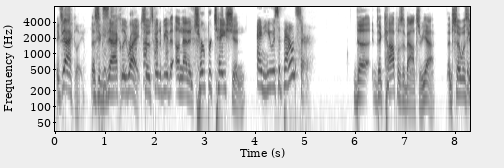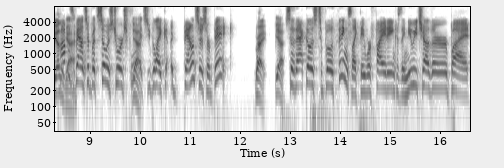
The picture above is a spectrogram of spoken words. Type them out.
exactly. That's exactly right. So it's going to be the, on that interpretation. And he was a bouncer. The the cop was a bouncer, yeah, and so was the. The, other cop guy. was a bouncer, but so is George Floyd. Yeah. So you'd be like, uh, bouncers are big. right, yeah. So that goes to both things. Like they were fighting because they knew each other, but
